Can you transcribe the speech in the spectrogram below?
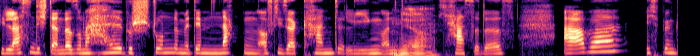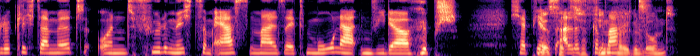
Die lassen dich dann da so eine halbe Stunde mit dem Nacken auf dieser Kante liegen und ja. Ich hasse das. Aber ich bin glücklich damit und fühle mich zum ersten Mal seit Monaten wieder hübsch. Ich habe jetzt ja, alles sich auf gemacht. Jeden Fall gelohnt.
